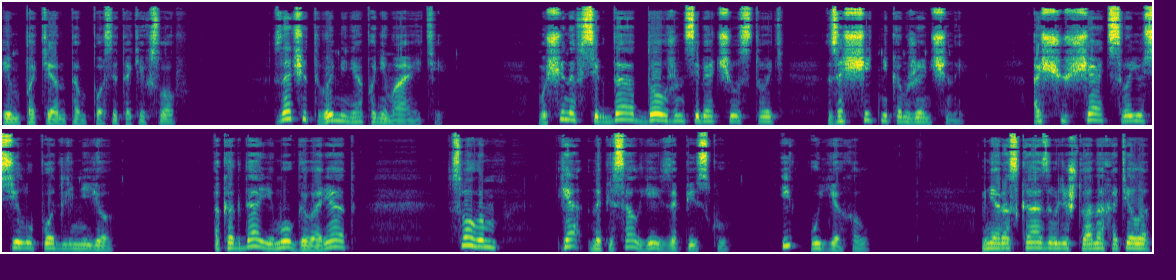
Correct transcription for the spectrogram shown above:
импотентом после таких слов. Значит, вы меня понимаете. Мужчина всегда должен себя чувствовать защитником женщины, ощущать свою силу подле нее. А когда ему говорят... Словом, я написал ей записку и уехал. Мне рассказывали, что она хотела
